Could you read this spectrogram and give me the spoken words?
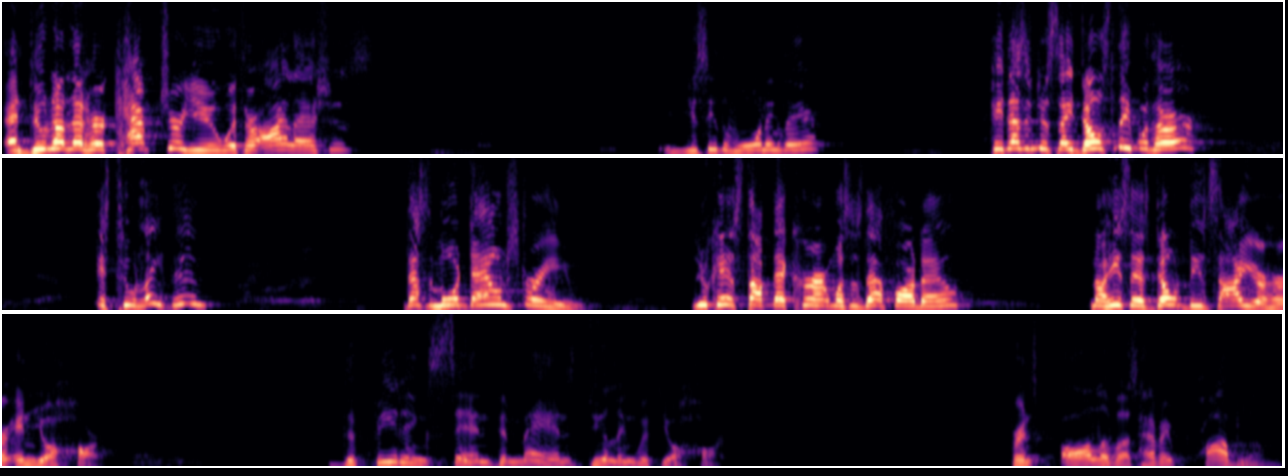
and do not let her capture you with her eyelashes. You see the warning there? He doesn't just say, don't sleep with her. It's too late then. That's more downstream. You can't stop that current once it's that far down. No, he says, don't desire her in your heart. Defeating sin demands dealing with your heart. Friends, all of us have a problem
